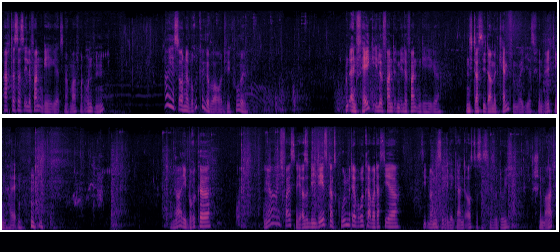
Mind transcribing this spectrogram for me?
Ach, das ist das Elefantengehege jetzt nochmal von unten. Ah, hier ist auch eine Brücke gebaut. Wie cool. Und ein Fake-Elefant im Elefantengehege. Nicht, dass die damit kämpfen, weil die es für einen richtigen halten. ja, die Brücke. Ja, ich weiß nicht. Also die Idee ist ganz cool mit der Brücke, aber das hier sieht noch nicht so elegant aus, dass das hier so durchschimmert.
